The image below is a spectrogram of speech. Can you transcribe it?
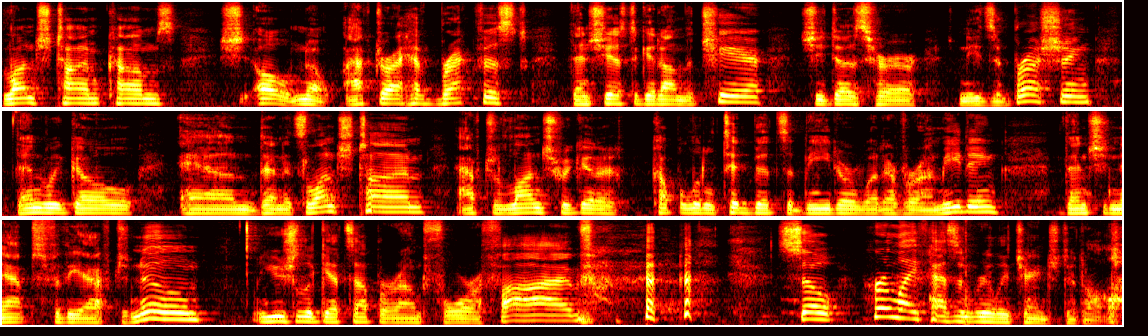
Lunchtime comes. She, oh no! After I have breakfast, then she has to get on the chair. She does her needs a brushing. Then we go, and then it's lunchtime. After lunch, we get a couple little tidbits of meat or whatever I'm eating. Then she naps for the afternoon. Usually gets up around four or five. so her life hasn't really changed at all.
